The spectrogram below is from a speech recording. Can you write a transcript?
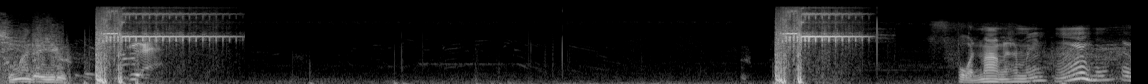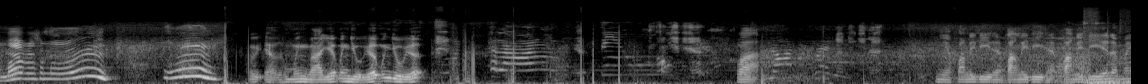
ชินเดรุปวดมากนะใช่ไหมปวดมากนะใช่ไหมเอ้ยเอ้อมึงมาเยอะมึงอยู่เยอะมึงอยู่เยอะว่า เนี่ยฟังดีๆนะฟังดีๆนะฟังดีๆนะแม่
